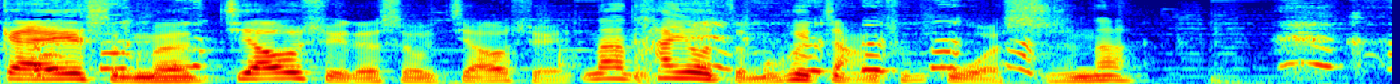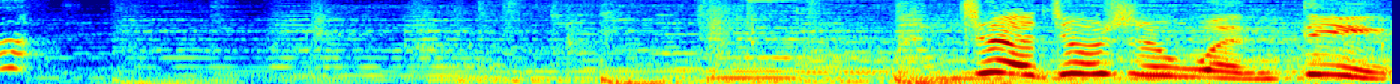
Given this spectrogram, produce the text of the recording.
该什么浇水的时候浇水，那它又怎么会长出果实呢？这就是稳定。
